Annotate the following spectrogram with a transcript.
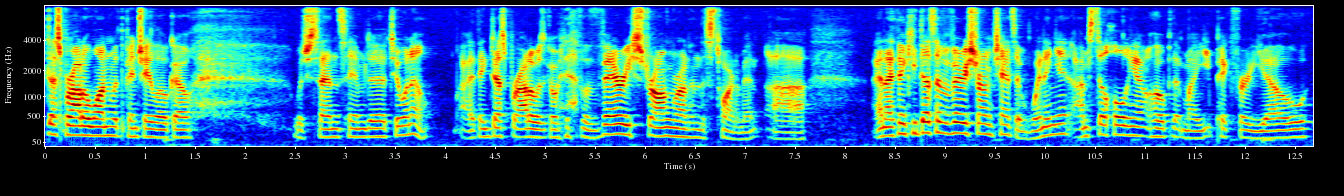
Desperado won with the Pinche Loco, which sends him to 2 and 0. I think Desperado is going to have a very strong run in this tournament. Uh, and I think he does have a very strong chance at winning it. I'm still holding out hope that my pick for Yo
